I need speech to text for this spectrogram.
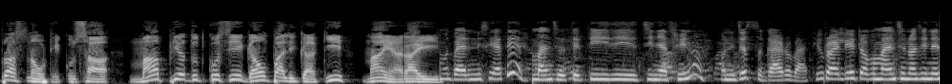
प्रश्न उठेको छ। माप्य दुधकोशी गाउँपालिका कि माया राई? बाहिर निस्केका थिएँ? मान्छे त्यति चिन्या छुइनँ अनि जस गाह्रो भएको थियो। टोयलेट अब मान्छे नचिने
